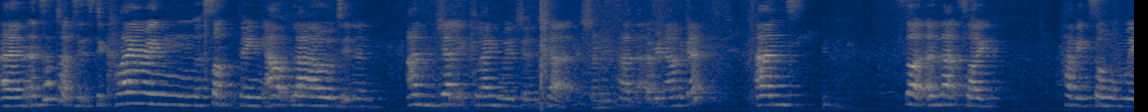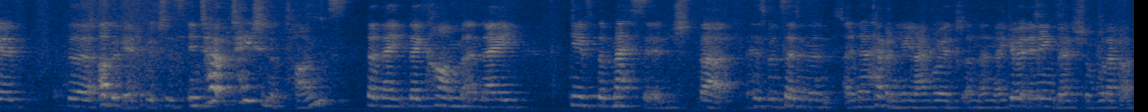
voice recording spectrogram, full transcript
Um, and sometimes it's declaring something out loud in an angelic language in church, and we've heard that every now and again. And so, and that's like having someone with the other gift, which is interpretation of tongues. Then they, they come and they give the message that has been said in, a heavenly language, and then they give it in English or whatever,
